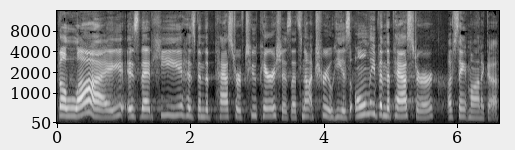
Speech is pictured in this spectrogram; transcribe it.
the lie is that he has been the pastor of two parishes. That's not true. He has only been the pastor of St. Monica.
